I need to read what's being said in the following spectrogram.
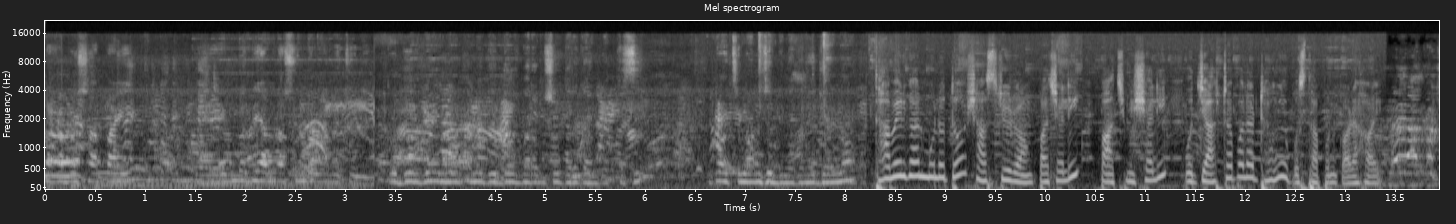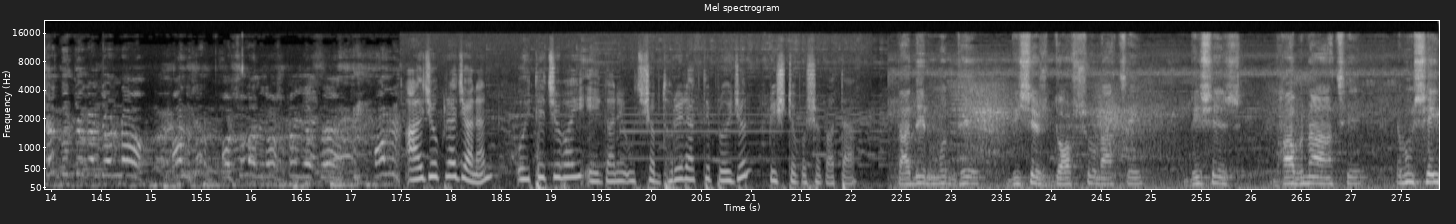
টাকা পয়সা পাই এগুলো দিয়ে আমরা সুন্দরভাবে চলি। দীর্ঘ বারো বছর ধরে গান করতেছি। এটা হচ্ছে মানুষের বিনোদনের জন্য। ধামের গান মূলত শাস্ত্রীয় রং পাঁচালি পাঁচমিশালি ও যাত্রাপালার ঢঙে উপস্থাপন করা হয়। আয়োজকরা জানান ঐতিহ্যবাহী এই গানের উৎসব ধরে রাখতে প্রয়োজন পৃষ্ঠপোষকতা। তাদের মধ্যে বিশেষ দর্শন আছে বিশেষ ভাবনা আছে এবং সেই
